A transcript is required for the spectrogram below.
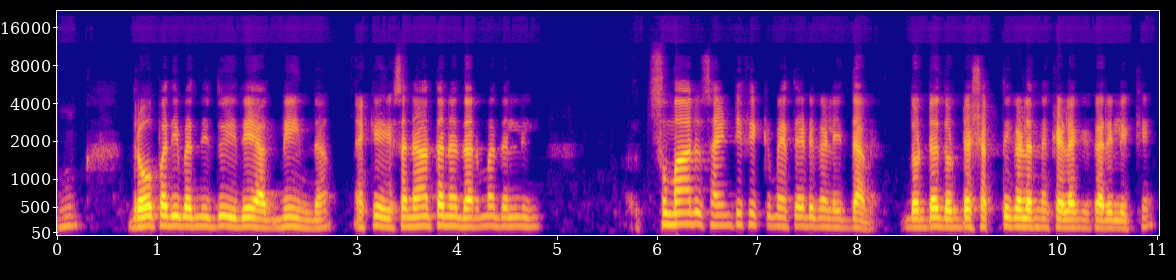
ಹ್ಮ್. ದ್ರೌಪದಿ ಬಂದಿದ್ದು ಇದೇ ಅಗ್ನಿಯಿಂದ. ಯಾಕೆ ಸನಾತನ ಧರ್ಮದಲ್ಲಿ ಸುಮಾರು ಸೈಂಟಿಫಿಕ್ ಮೆಥಡ್ಗಳಿದ್ದಾವೆ ದೊಡ್ಡ ದೊಡ್ಡ ಶಕ್ತಿಗಳನ್ನು ಕೆಳಗೆ ಕರೀಲಿಕ್ಕೆ.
